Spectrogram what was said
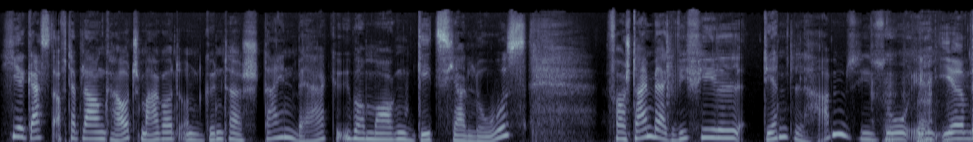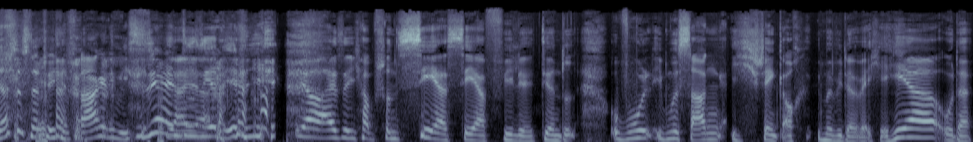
hier Gast auf der blauen Couch, Margot und Günther Steinberg. Übermorgen geht's ja los. Frau Steinberg, wie viel Dirndl haben Sie so in Ihrem? Das ist natürlich eine Frage, die mich sehr interessiert. Ja, ja. ja also ich habe schon sehr, sehr viele Dirndl. Obwohl ich muss sagen, ich schenke auch immer wieder welche her oder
